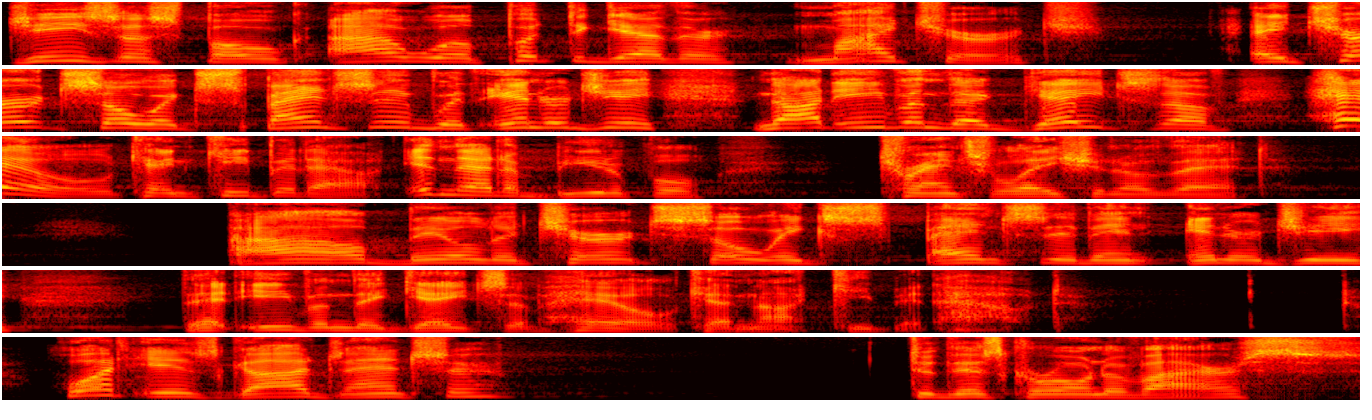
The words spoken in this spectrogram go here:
Jesus spoke, I will put together my church, a church so expansive with energy, not even the gates of hell can keep it out. Isn't that a beautiful translation of that? I'll build a church so expansive in energy that even the gates of hell cannot keep it out. What is God's answer to this coronavirus?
